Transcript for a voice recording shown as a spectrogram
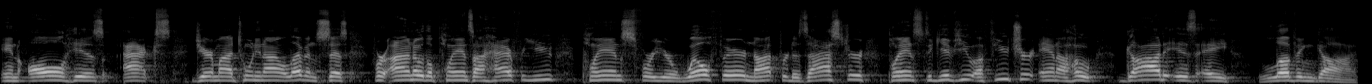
in all his acts. Jeremiah 29 11 says, For I know the plans I have for you, plans for your welfare, not for disaster, plans to give you a future and a hope. God is a loving God.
